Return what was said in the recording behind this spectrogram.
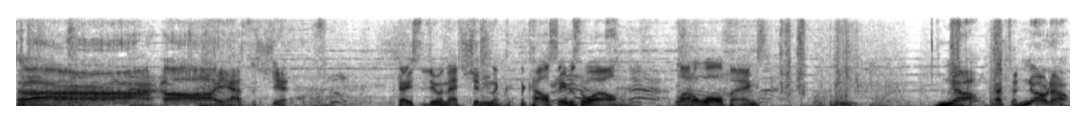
Ah, oh, yeah, that's the shit. Guy used to doing that shit in the, the Coliseum as well. A lot of wall bangs. No, that's a no-no.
